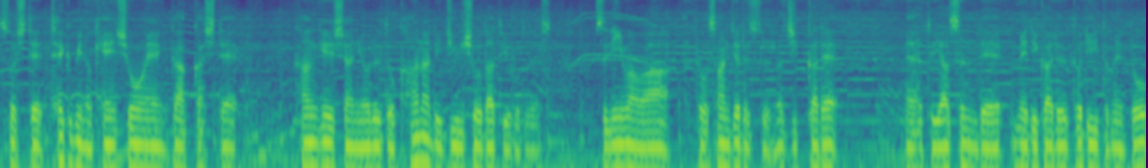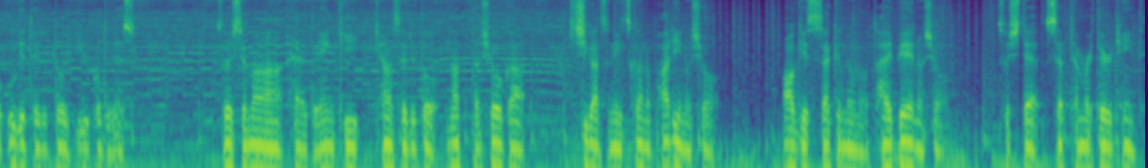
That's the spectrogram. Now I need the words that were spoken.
そして手首の腱鞘炎が悪化して関係者によるとかなり重症だということです。それで今はロサンゼルスの実家で、えー、と休んでメディカルトリートメントを受けているということです。そしてまあ、えー、と延期キャンセルとなったショーが7月5日のパリのショー August 2nd の台北のショーそして September 13th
